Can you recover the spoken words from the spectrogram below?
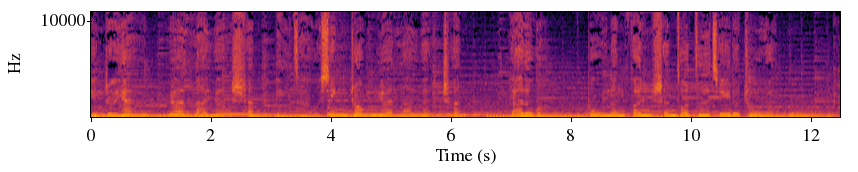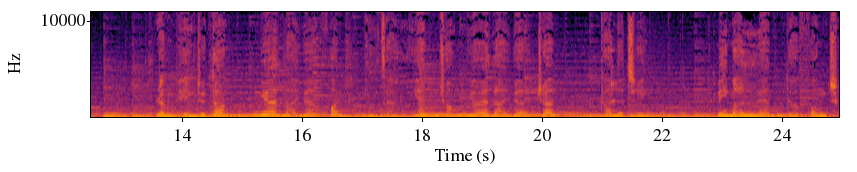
心。听着夜越来越深，你在我心中越来越沉，压得我不能翻身做自己的主人。任凭着灯越来越昏，你在我眼中越来越真，看得清你满脸的风尘。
